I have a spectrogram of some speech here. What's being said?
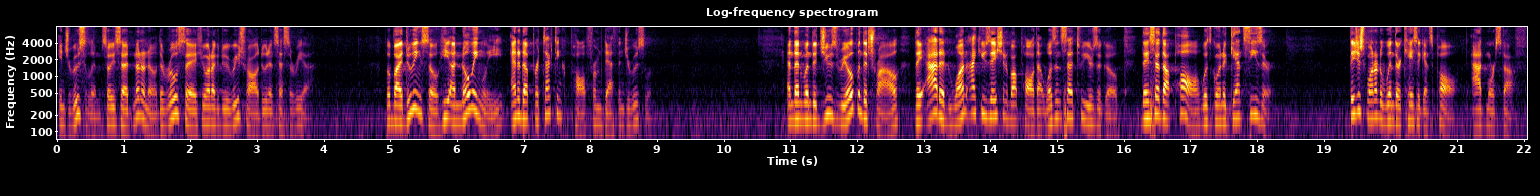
in Jerusalem. So he said, no, no, no. The rules say if you want to do a retrial, do it in Caesarea. But by doing so, he unknowingly ended up protecting Paul from death in Jerusalem. And then when the Jews reopened the trial, they added one accusation about Paul that wasn't said two years ago. They said that Paul was going against Caesar. They just wanted to win their case against Paul, add more stuff.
